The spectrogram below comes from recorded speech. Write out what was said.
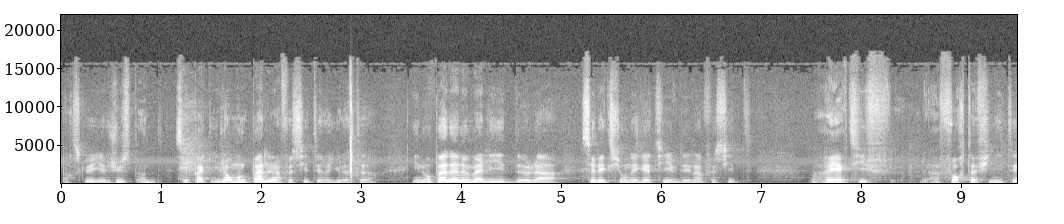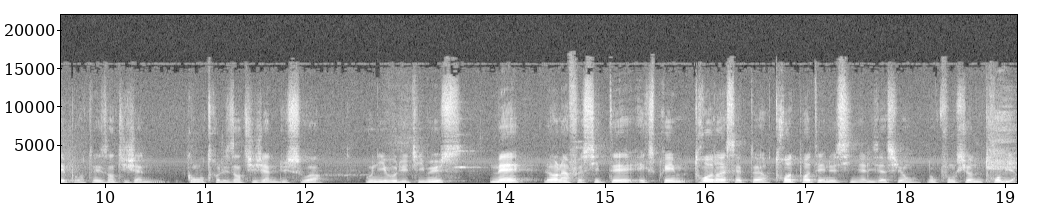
Parce qu'il ne leur manque pas de lymphocytes régulateurs, ils n'ont pas d'anomalie de la sélection négative des lymphocytes réactifs à forte affinité pour les antigènes, contre les antigènes du soi au niveau du thymus, mais leur lymphocyte exprime trop de récepteurs, trop de protéines de signalisation, donc fonctionne trop bien.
